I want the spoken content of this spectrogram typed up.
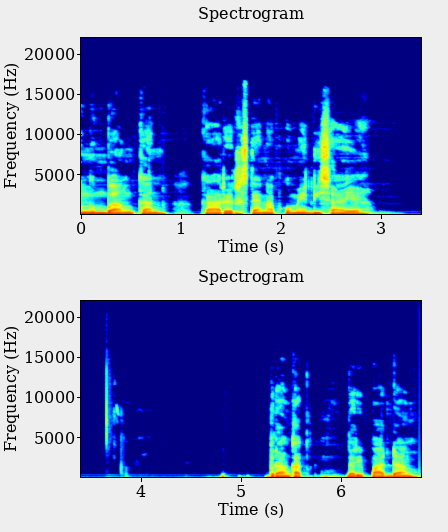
mengembangkan karir stand up komedi saya. Berangkat dari Padang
